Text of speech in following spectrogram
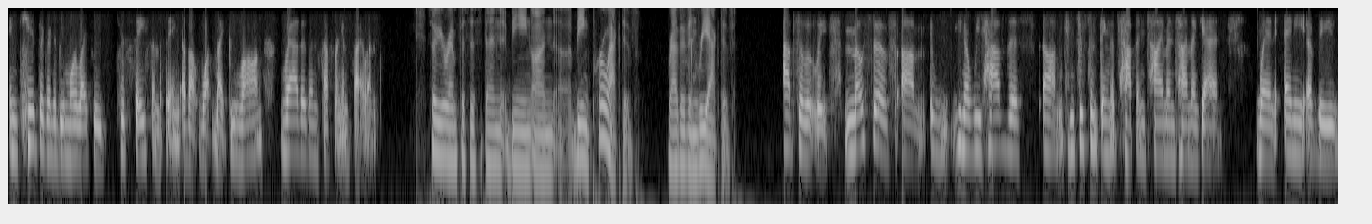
And kids are going to be more likely to say something about what might be wrong rather than suffering in silence. So your emphasis then being on uh, being proactive rather than reactive. Absolutely. Most of, um, you know, we have this um, consistent thing that's happened time and time again when any of these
